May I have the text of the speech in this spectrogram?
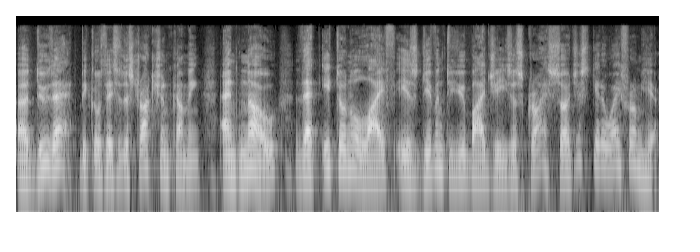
Uh, do that because there's a destruction coming. And know that eternal life is given to you by Jesus Christ. So just get away from here.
